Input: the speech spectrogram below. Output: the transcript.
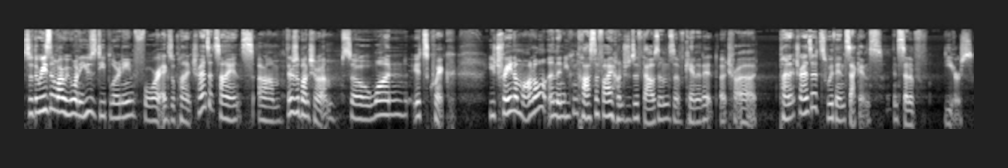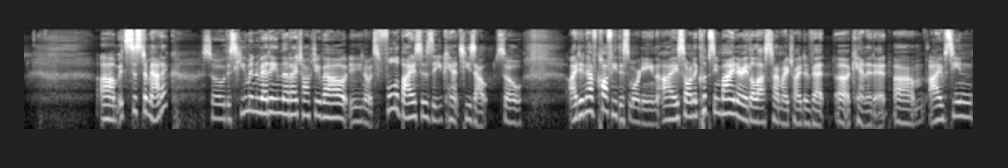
So the reason why we want to use deep learning for exoplanet transit science, um, there's a bunch of them. So one, it's quick. You train a model, and then you can classify hundreds of thousands of candidate uh, tra uh, planet transits within seconds instead of years. Um, it's systematic. So this human vetting that I talked to you about, you know, it's full of biases that you can't tease out. So I didn't have coffee this morning. I saw an eclipsing binary the last time I tried to vet a candidate. Um, I've seen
